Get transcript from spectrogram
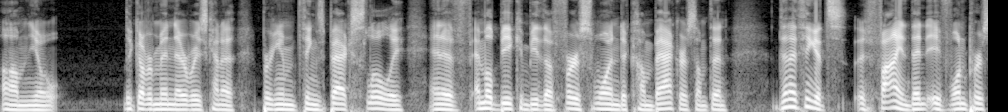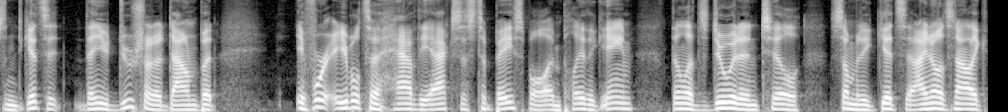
um you know the government, everybody's kind of bringing things back slowly. And if MLB can be the first one to come back or something, then I think it's fine. Then if one person gets it, then you do shut it down. But if we're able to have the access to baseball and play the game, then let's do it until somebody gets it. I know it's not like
